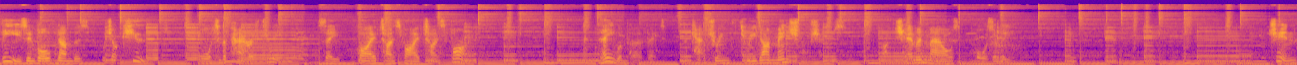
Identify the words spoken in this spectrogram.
These involve numbers which are cubed, or to the power of 3, say 5 times 5 times 5. And they were perfect for capturing three-dimensional shapes, like Chairman Mao's mausoleum. Qin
